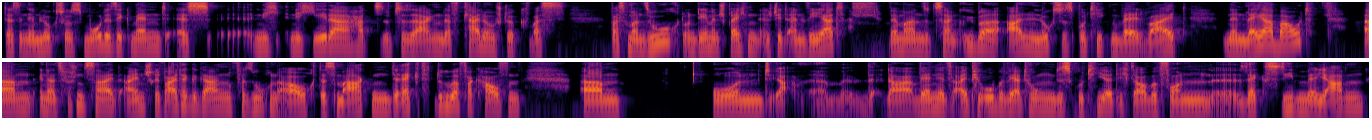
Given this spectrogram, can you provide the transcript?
dass in dem Luxus-Modesegment es nicht, nicht jeder hat sozusagen das Kleidungsstück, was, was man sucht und dementsprechend entsteht ein Wert, wenn man sozusagen über allen Luxusboutiquen weltweit einen Layer baut ähm, in der Zwischenzeit einen Schritt weitergegangen, versuchen auch das Marken direkt drüber verkaufen. Ähm, und ja, ähm, da werden jetzt IPO-Bewertungen diskutiert, ich glaube von äh, 6, 7 Milliarden.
